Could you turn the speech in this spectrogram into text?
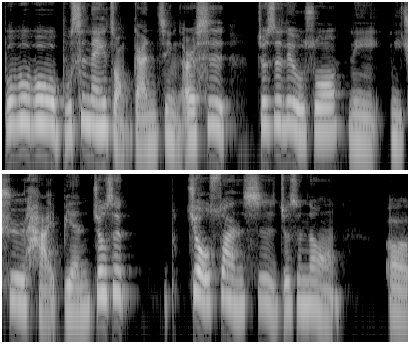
不不不不，不是那一种干净，而是就是例如说你你去海边，就是就算是就是那种呃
